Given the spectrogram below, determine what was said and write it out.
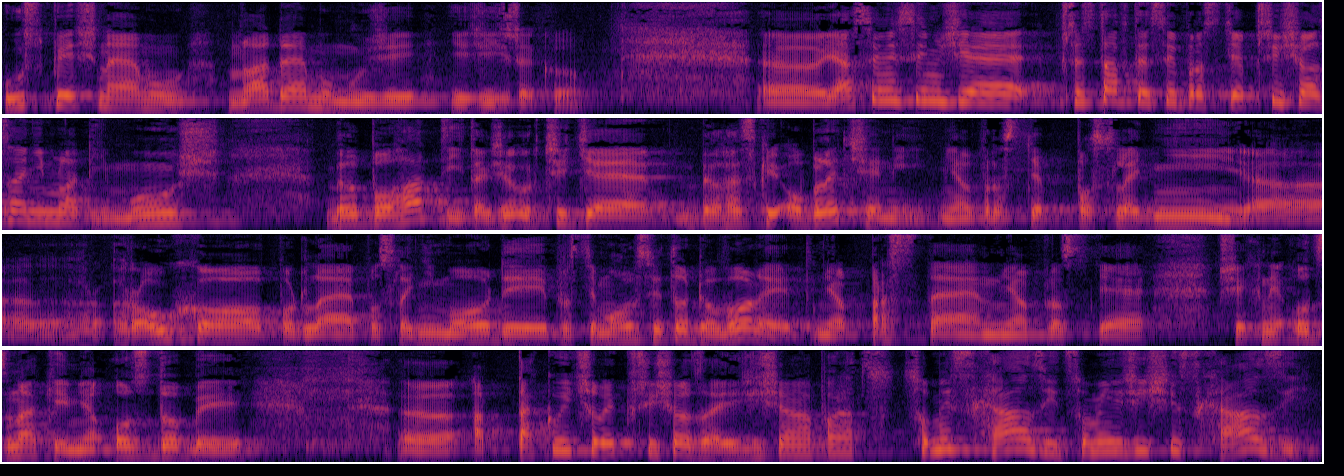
úspěšnému mladému muži Ježíš řekl? Eh, já si myslím, že představte si, prostě přišel za ním mladý muž, byl bohatý, takže určitě byl hezky oblečený, měl prostě poslední uh, roucho podle poslední módy, prostě mohl si to dovolit, měl prsten, měl prostě všechny odznaky, měl ozdoby. Uh, a takový člověk přišel za Ježíšem a povedal, co mi schází, co mi Ježíši schází.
